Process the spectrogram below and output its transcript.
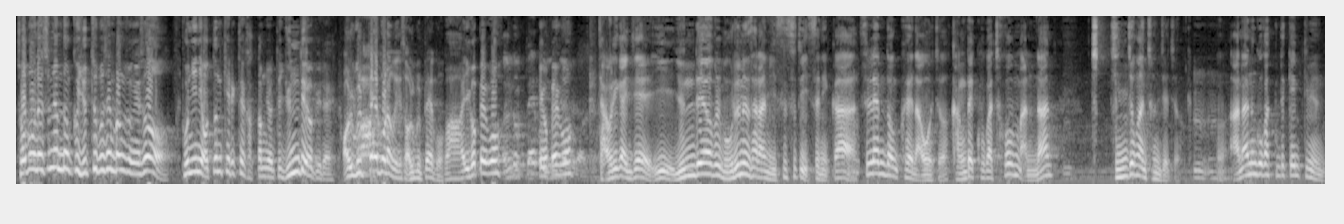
저번에 슬램덩크 유튜브 생방송에서 본인이 어떤 캐릭터에 가깝냐고 했더니 윤대협이래. 얼굴 빼고라고 해서 얼굴 빼고. 와 이거 빼고? 이거 빼고 이거 빼고? 자, 우리가 이제 이 윤대협을 모르는 사람이 있을 수도 있으니까 슬램덩크에 나오죠. 강백호가 처음 만난 치- 진정한 천재죠. 어, 안 하는 것 같은데 게임팀은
